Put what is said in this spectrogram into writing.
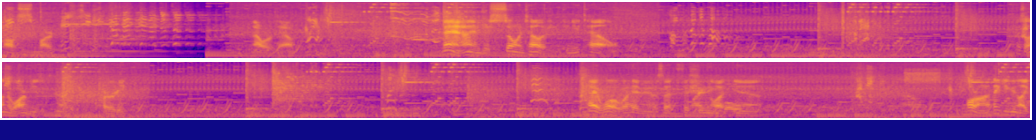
Oh, smart. That worked out. Man, I am just so intelligent. Can you tell? This underwater music is nice. Purdy. Hey, whoa, what hit me? Was that fish shooting light? Yeah. Hold on, I think you can like,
